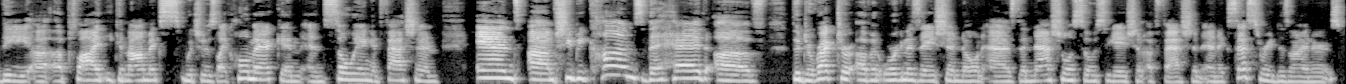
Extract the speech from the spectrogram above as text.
the uh, applied economics, which is like home ec and, and sewing and fashion. And um, she becomes the head of the director of an organization known as the National Association of Fashion and Accessory Designers,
